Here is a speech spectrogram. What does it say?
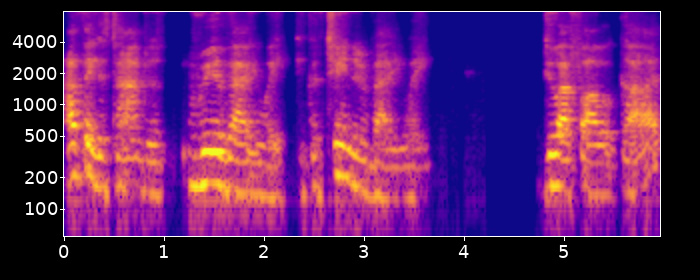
I think it's time to reevaluate and continue to evaluate. Do I follow God?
